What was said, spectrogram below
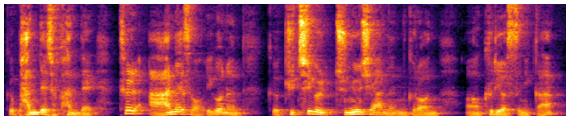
그 반대죠 반대. 틀 안에서 이거는 그 규칙을 중요시하는 그런 어, 글이었으니까.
